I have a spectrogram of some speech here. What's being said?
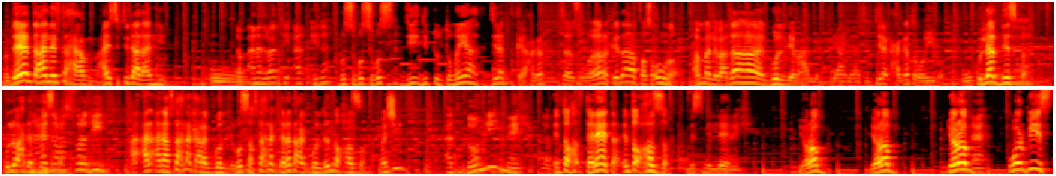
مبدئيا تعالى نفتح يا عم. عايز تبتدي على أنهي؟ أوه. طب أنا دلوقتي أنا- إيه ده؟ بص بص بص. دي دي ب 300 هتدي لك حاجات صغيرة كده فصعونة. أما اللي بعدها gold يا معلم. يعني هتدي لك حاجات رهيبة. وكلها بنسبة. كل واحدة أنا عايز بنسبة. العصفوره دي. أنا أنا هفتح لك على ال gold. بص هفتح لك ثلاثة على ال gold. أنت وحظك. ماشي؟ هتدوم لي؟ ماشي. يلا. أنت وح... ثلاثة أنت وحظك. بسم الله. ماشي. يا رب. يا رب. يا رب. وور بيست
